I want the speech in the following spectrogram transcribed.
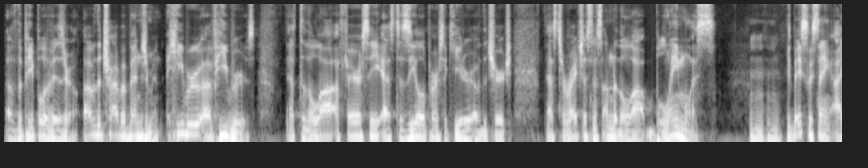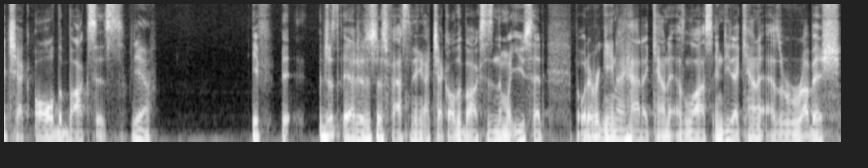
of the people of Israel, of the tribe of Benjamin, Hebrew of Hebrews, as to the law, a Pharisee, as to zeal, a persecutor of the church, as to righteousness under the law, blameless. He's basically saying, I check all the boxes Yeah. if it, just yeah, it's just fascinating. I check all the boxes, and then what you said, but whatever gain I had, I count it as loss. Indeed, I count it as rubbish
